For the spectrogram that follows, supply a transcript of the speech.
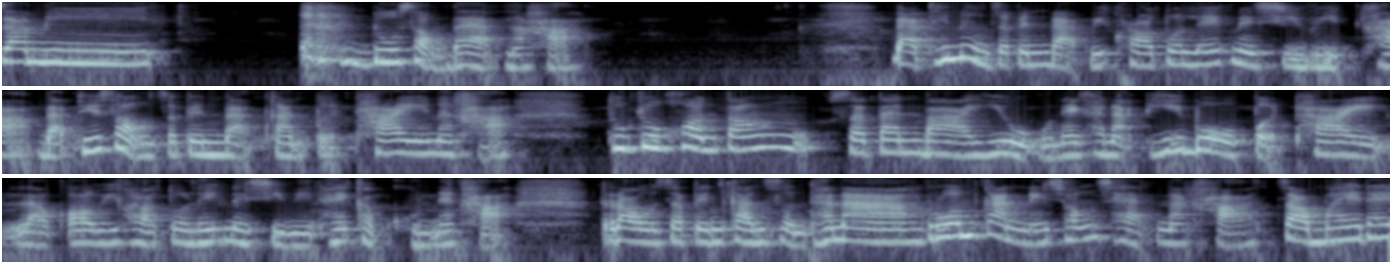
จะมีดูสองแบบนะคะ แบบที่หนึ่งจะเป็นแบบวิเคราะห์ตัวเลขในชีวิตค่ะ แบบที่สองจะเป็นแบบการเปิดไพ่นะคะ ทุกๆ คนต้องสแตนบายอยู่ในขณะที่โบเปิดไพ่แล้วก็วิเคราะห์ตัวเลขในชีวิตให้กับคุณนะคะ เราจะเป็นการสนทนาร่วมกันในช่องแชทนะคะ จะไม่ได้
